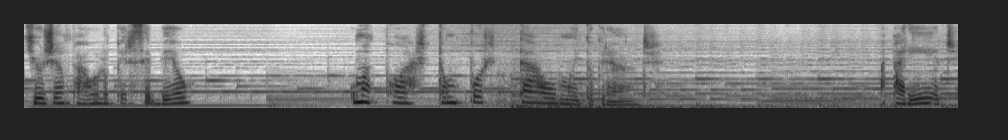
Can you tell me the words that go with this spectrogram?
que o Jean Paulo percebeu uma porta, um portal muito grande. A parede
